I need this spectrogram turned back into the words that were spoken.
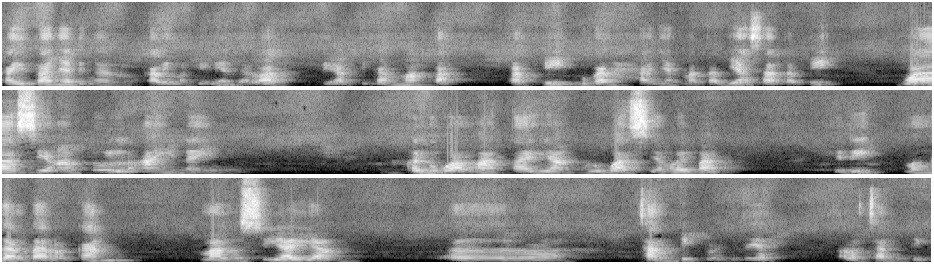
kaitannya dengan kalimat ini adalah diartikan mata. Tapi bukan hanya mata biasa, tapi wasi'atul aina ini. Kedua mata yang luas, yang lebar. Jadi menggambarkan manusia yang eh, cantik lah gitu ya. Kalau cantik.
